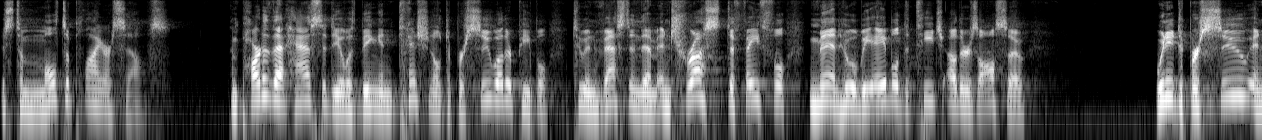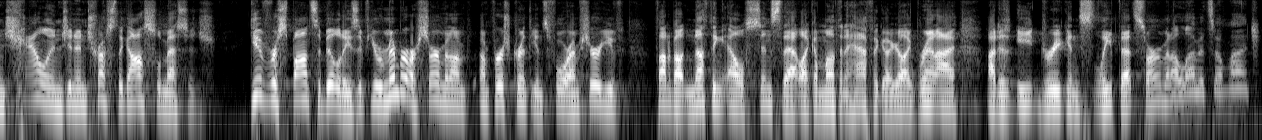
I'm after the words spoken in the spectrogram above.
is to multiply ourselves. And part of that has to deal with being intentional to pursue other people, to invest in them, and trust to faithful men who will be able to teach others also. We need to pursue and challenge and entrust the gospel message. Give responsibilities. If you remember our sermon on, on 1 Corinthians 4, I'm sure you've thought about nothing else since that, like a month and a half ago. You're like, Brent, I, I just eat, drink, and sleep that sermon. I love it so much.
